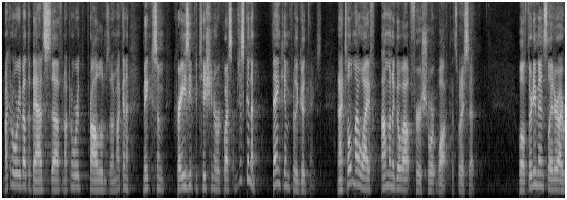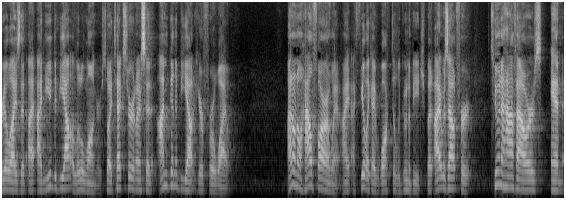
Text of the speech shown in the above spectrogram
I'm not going to worry about the bad stuff. I'm not going to worry about the problems. I'm not going to make some crazy petition or request. I'm just going to thank Him for the good things. And I told my wife, I'm going to go out for a short walk. That's what I said. Well, 30 minutes later, I realized that I, I needed to be out a little longer. So I texted her and I said, I'm going to be out here for a while. I don't know how far I went. I, I feel like I walked to Laguna Beach, but I was out for two and a half hours, and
